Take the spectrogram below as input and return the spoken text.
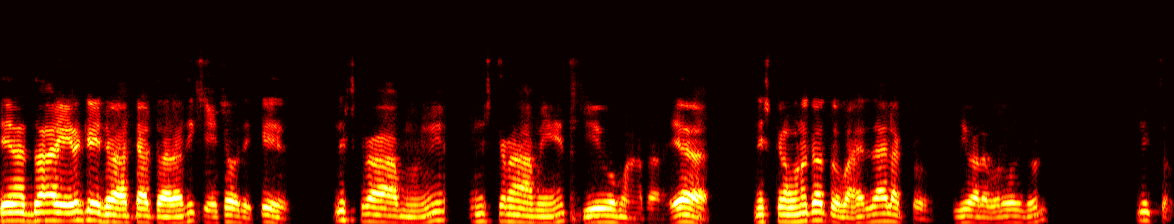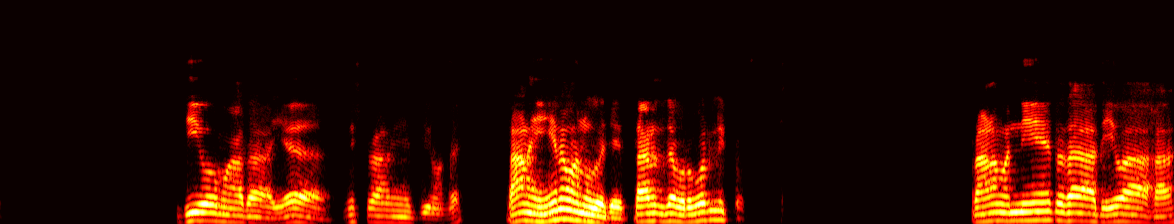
तेनद्वारे केशव त्याद्वाराने केशव देखील निष्क्रामे निष्क्रामे महाराय निष्क्रमण करतो बाहेर जायला लागतो. जीवाला बरोबर घेऊन निघतो. जीवमादाय निष्क्रामे जीव प्राण येणं अनुवजे प्राण त्याच्या बरोबर निघतो. प्राणमन्ये तथा देवा।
